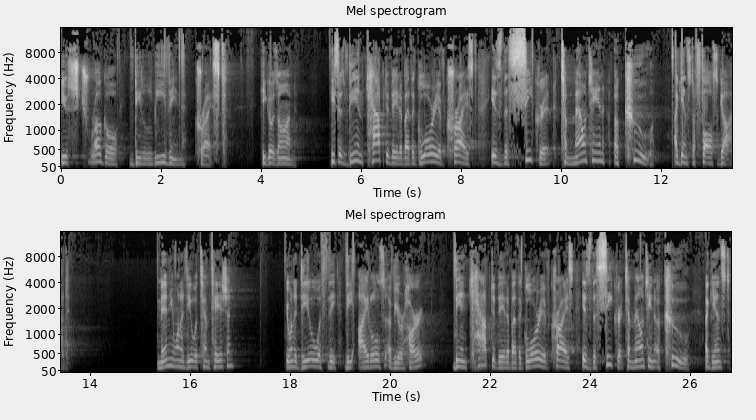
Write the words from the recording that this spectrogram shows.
you struggle believing Christ. He goes on. He says, being captivated by the glory of Christ is the secret to mounting a coup against a false God. Men, you want to deal with temptation? You want to deal with the, the idols of your heart? Being captivated by the glory of Christ is the secret to mounting a coup against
